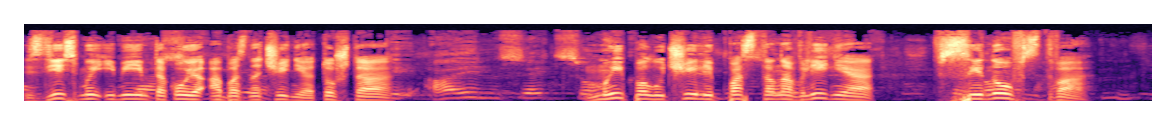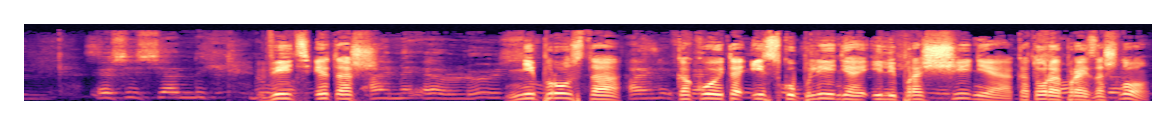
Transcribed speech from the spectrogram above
здесь мы имеем такое обозначение, то, что мы получили постановление в сыновство. Ведь это ж не просто какое-то искупление или прощение, которое произошло,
